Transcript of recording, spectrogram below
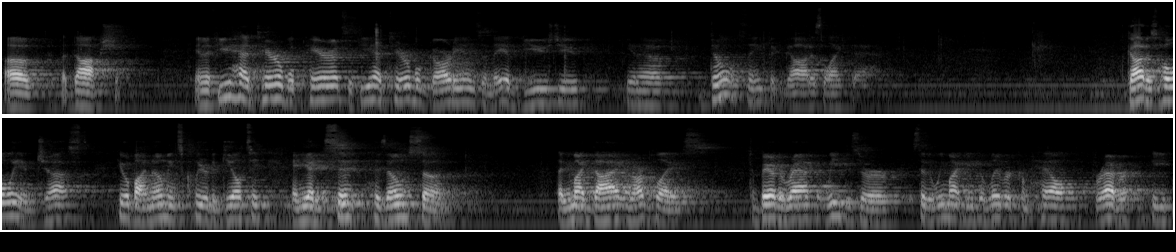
of adoption. And if you had terrible parents, if you had terrible guardians and they abused you, you know, don't think that God is like that. God is holy and just. He will by no means clear the guilty, and yet He sent His own Son that He might die in our place to bear the wrath that we deserve so that we might be delivered from hell forever. He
